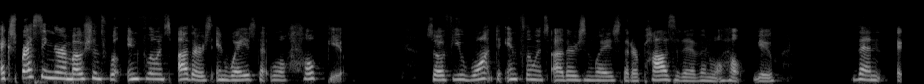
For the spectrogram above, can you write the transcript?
Expressing your emotions will influence others in ways that will help you. So if you want to influence others in ways that are positive and will help you then eh,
